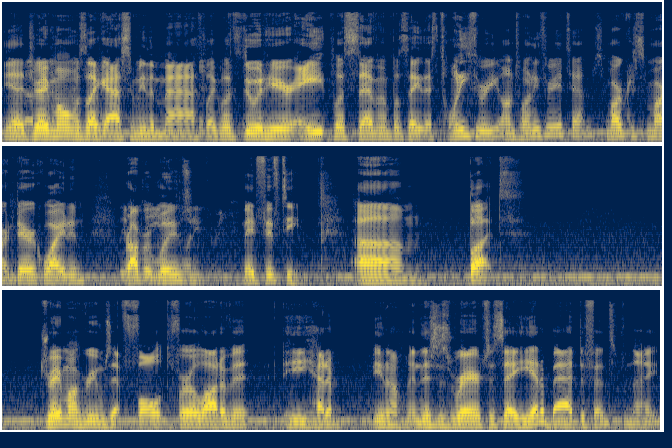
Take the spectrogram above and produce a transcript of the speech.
Yeah, Draymond was like asking me the math. Like, let's do it here. Eight plus seven plus eight. That's 23 on 23 attempts. Marcus Smart, Derek Whiten, Robert Williams 23. made 15. Um, but Draymond Green was at fault for a lot of it. He had a, you know, and this is rare to say, he had a bad defensive night.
